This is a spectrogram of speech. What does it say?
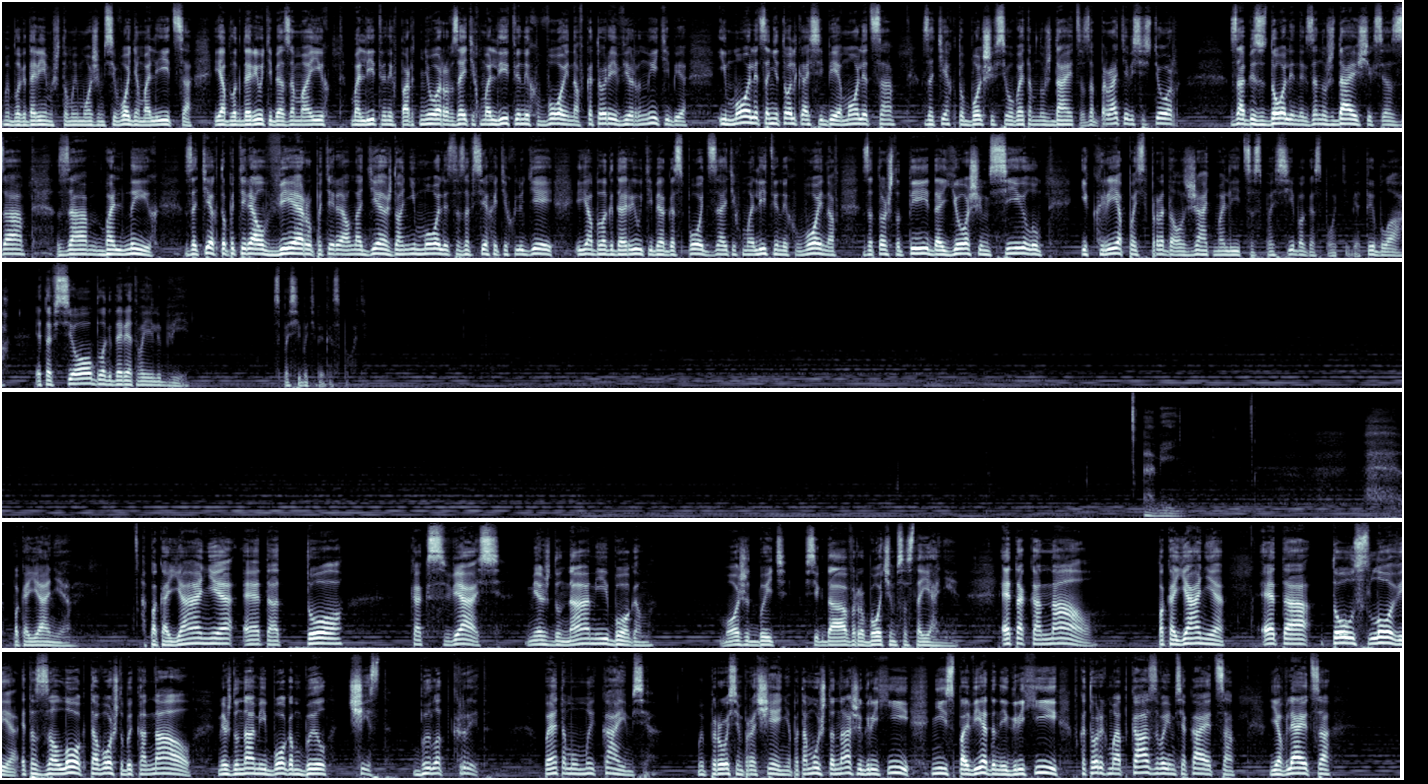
Мы благодарим, что мы можем сегодня молиться. Я благодарю Тебя за моих молитвенных партнеров, за этих молитвенных воинов, которые верны Тебе и молятся не только о себе, молятся за тех, кто больше всего в этом нуждается, за братьев и сестер, за обездоленных, за нуждающихся, за, за больных, за тех, кто потерял веру, потерял надежду. Они молятся за всех этих людей. И я благодарю Тебя, Господь, за этих молитвенных воинов, за то, что Ты даешь им силу и крепость продолжать молиться. Спасибо, Господь, Тебе. Ты благ. Это все благодаря Твоей любви. Спасибо Тебе, Господь. Покаяние. Покаяние – это то, как связь между нами и Богом может быть всегда в рабочем состоянии. Это канал. Покаяние – это то условие, это залог того, чтобы канал между нами и Богом был чист, был открыт – Поэтому мы каемся. Мы просим прощения, потому что наши грехи, неисповеданные грехи, в которых мы отказываемся каяться, являются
